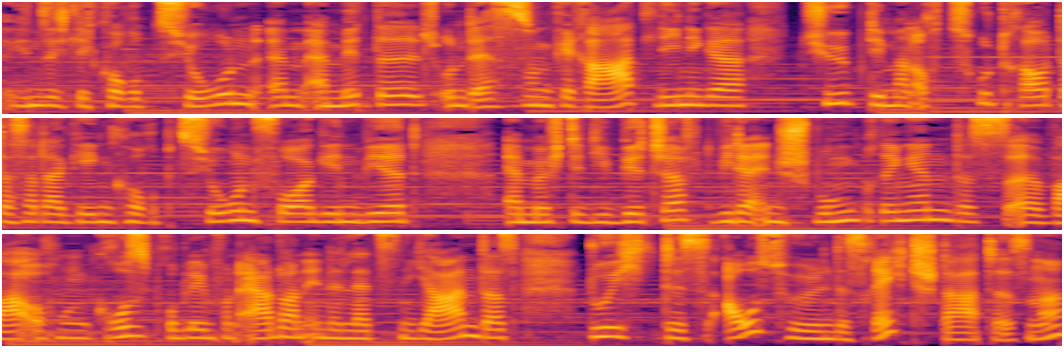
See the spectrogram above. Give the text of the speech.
hinsichtlich Korruption ähm, ermittelt und er ist so ein geradliniger Typ, dem man auch zutraut, dass er dagegen Korruption vorgehen wird. Er möchte die Wirtschaft wieder in Schwung bringen. Das äh, war auch ein großes Problem von Erdogan in den letzten Jahren, dass durch das Aushöhlen des Rechtsstaates ne,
